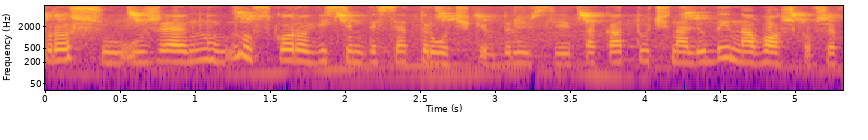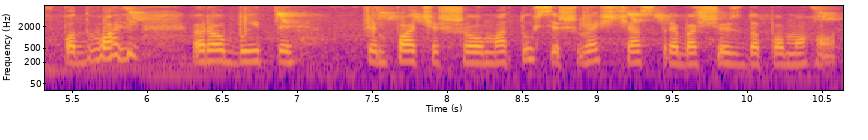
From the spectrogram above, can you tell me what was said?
прошу, уже ну, ну, скоро 80 років, друзі. Така тучна людина, важко вже в подвалі робити. Тим паче, що матусі ж весь час треба щось допомагати.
